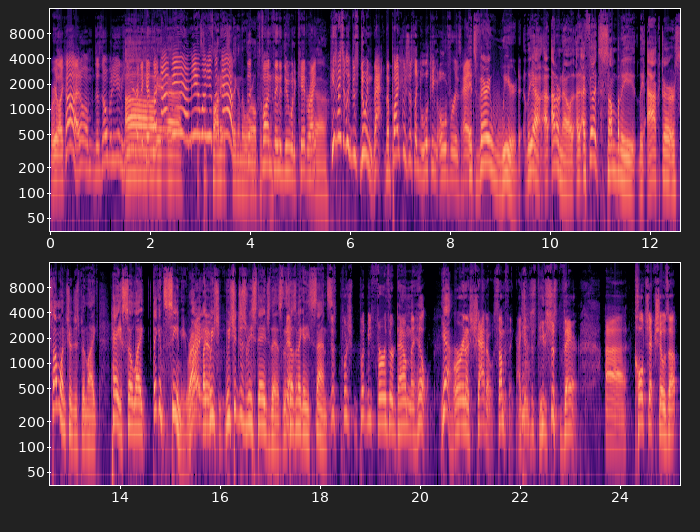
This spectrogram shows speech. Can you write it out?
where you're like, oh, I don't. There's nobody in here. and the kid's Oh, like, I'm yeah. here. I'm here. That's What the do you funniest thing in the The world to fun me. thing to do with a kid, right? Yeah. He's basically just doing that. The biker's just like looking over his head. It's very weird. Yeah, I, I don't know. I, I feel like somebody, the actor or someone, should have just been like, "Hey, so like they can see me, right? Right, Like we sh- we should just restage this. This Yeah. doesn't make any sense." just push put me further down the hill. Yeah. Or in a shadow, something. I can just he's just there. Uh Kolchak shows up.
